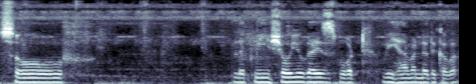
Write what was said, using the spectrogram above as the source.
So let me show you guys what we have under the cover.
